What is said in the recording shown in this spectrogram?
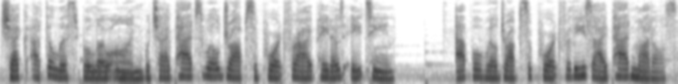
Check out the list below on which iPads will drop support for iPadOS 18. Apple will drop support for these iPad models.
